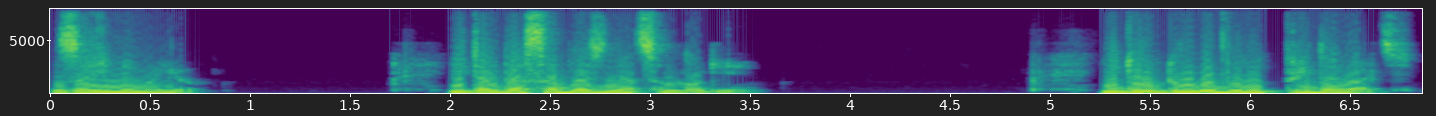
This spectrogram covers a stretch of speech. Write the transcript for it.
За имя мое. И тогда соблазнятся многие. И друг друга будут предавать.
